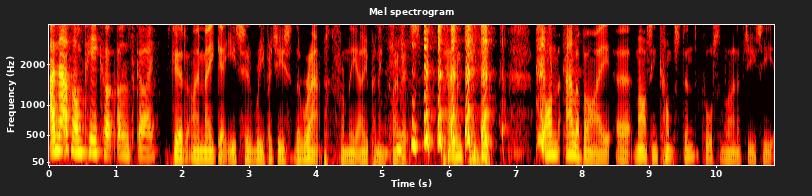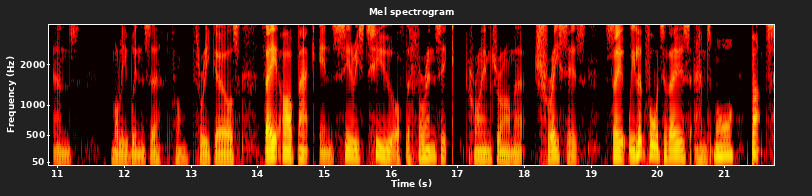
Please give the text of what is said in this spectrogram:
and that's on Peacock on Sky. Good. I may get you to reproduce the rap from the opening credits. and on Alibi, uh, Martin Compston, of course, from Line of Duty, and Molly Windsor from Three Girls. They are back in series two of the forensic crime drama Traces. So we look forward to those and more. But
